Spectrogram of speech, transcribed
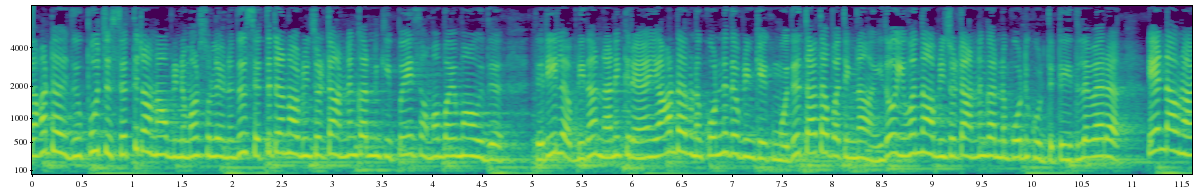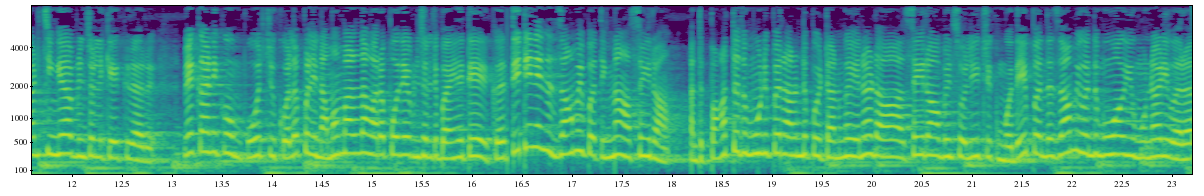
யாட்டா இது? பூச்சி செத்துட்டானா அப்படின்ற மாதிரி சொல்ல என்னது? செத்துட்டானா அப்படின்னு சொல்லிட்டு அண்ணன்காரனுக்கு இப்பயே சம பயமாகுது. தெரியல அப்படிதான் நினைக்கிறேன். யார்டா அவனை கொன்னது அப்படின்னு கேட்கும்போது தாத்தா பாத்தீங்கன்னா இதோ இவன் தான் அப்படின்னு சொல்லிட்டு அண்ணன்காரனை போட்டு கொடுத்துட்டு இதுல வேற ஏன்டா அவனை அடிச்சிங்க? அப்படின்னு சொல்லி கேட்கிறாரு மெக்கானிக்கும் போச்சு கொலப்பள்ளி நம்ம மேல தான் வரப்போதே அப்படின்னு சொல்லிட்டு பயந்துட்டே இருக்கு. திடீர்னு இந்த சாமி பாத்தீங்கன்னா அசைறான். அந்த பார்த்தது மூணு பேர் அரண்டு போயிட்டானுங்க. என்னடா அசைறான் அப்படின்னு சொல்லிட்டு இருக்கும்போதே இப்போ இந்த சாமி வந்து மூவாகி முன்னாடி வர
